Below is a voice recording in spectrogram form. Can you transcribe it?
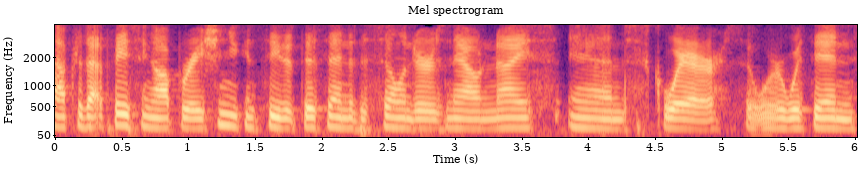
After that facing operation, you can see that this end of the cylinder is now nice and square. So we're within,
